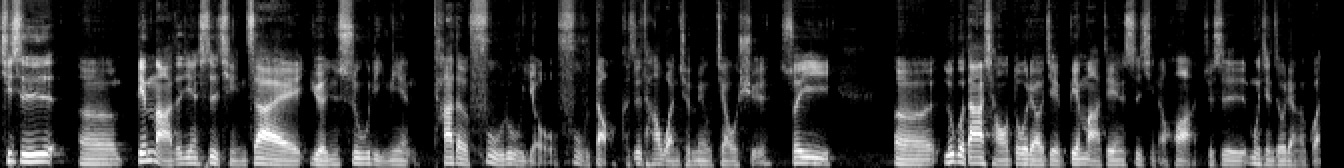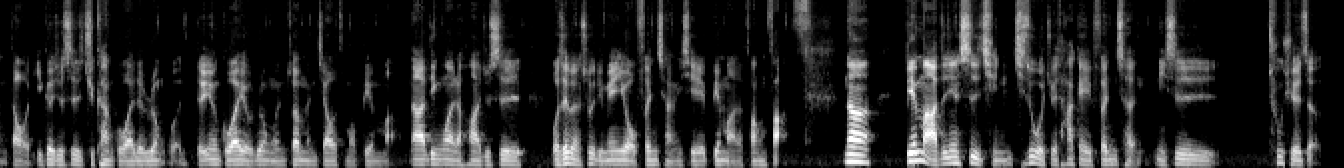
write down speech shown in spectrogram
其实呃编码这件事情在原书里面它的附录有附到，可是它完全没有教学，所以。呃，如果大家想要多了解编码这件事情的话，就是目前只有两个管道，一个就是去看国外的论文，对，因为国外有论文专门教怎么编码。那另外的话，就是我这本书里面也有分享一些编码的方法。那编码这件事情，其实我觉得它可以分成你是初学者，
